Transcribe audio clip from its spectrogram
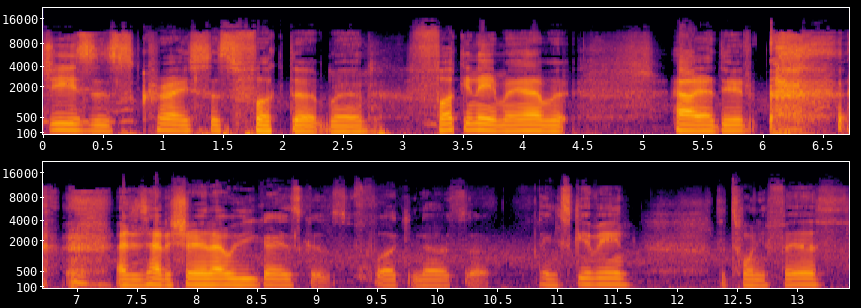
Jesus Christ, that's fucked up, man. Fucking A, man. Yeah, but hell yeah, dude. I just had to share that with you guys because fuck, you know, it's uh, Thanksgiving, the 25th.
